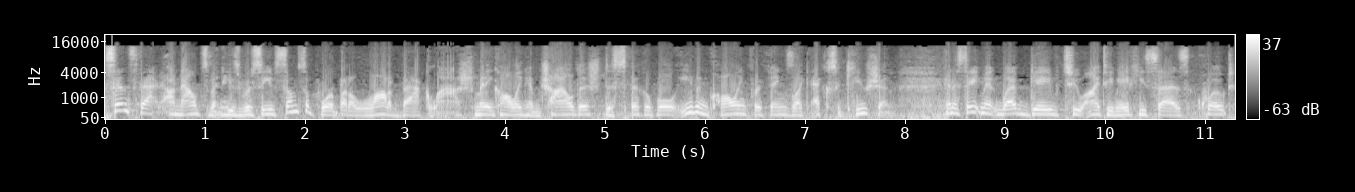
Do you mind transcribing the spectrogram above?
Since that announcement, he's received some support, but a lot of backlash. Many calling him childish, despicable, even calling for things like execution. In a statement Webb gave to I-Team 8, he says, quote,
